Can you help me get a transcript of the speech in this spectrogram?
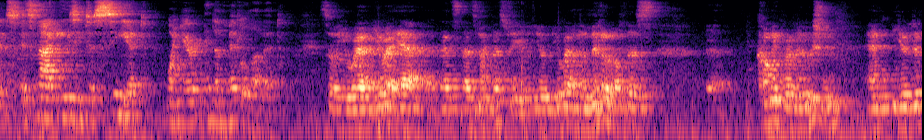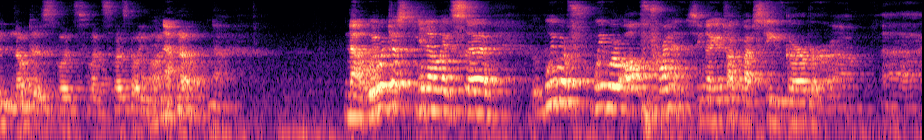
It's, it's not easy to see it when you're in the middle of it. So you were, you were, yeah, that's, that's my question. You, you, you were in the middle of this uh, comic revolution and you didn't notice what's, what's, what's going on? No. No. No, no we were just, you know, it's, uh, we were, we were all friends. You know, you talk about Steve Gerber. Um, uh,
